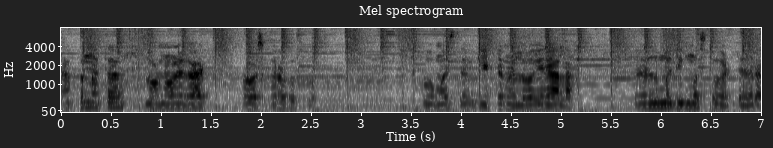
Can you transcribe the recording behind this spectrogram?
आपण आता लोणावळे घाट प्रवास करत होतो. तो मस्त की टनल वगैरे आला. टनलमध्ये मस्त वाटतं जरा.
